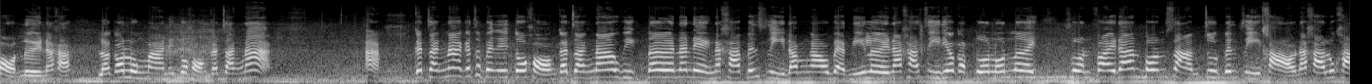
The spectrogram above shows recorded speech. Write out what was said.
ปอร์ตเลยนะคะ แล้วก็ลงมาในตัวของกระจังหน้า อะกระจังหน้าก็จะเป็นในตัวของกระจังหน้าวิกเตอร์นั่นเองนะคะ เป็นสีดำเงาแบบนี้เลยนะคะ สีเดียวกับตัวรถเลย ส่วนไฟด้านบน 3 จุดเป็นสีขาวนะคะ ลูกค้า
